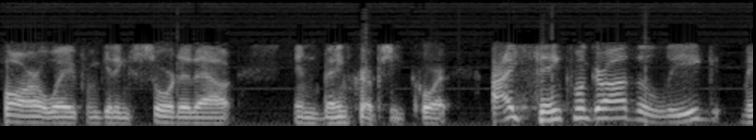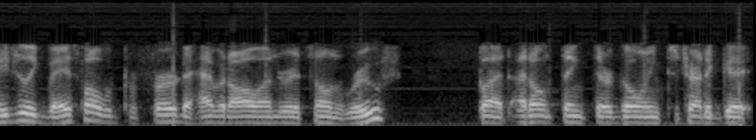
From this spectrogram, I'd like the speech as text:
far away from getting sorted out in bankruptcy court. I think McGraw, the league, Major League Baseball, would prefer to have it all under its own roof, but I don't think they're going to try to get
